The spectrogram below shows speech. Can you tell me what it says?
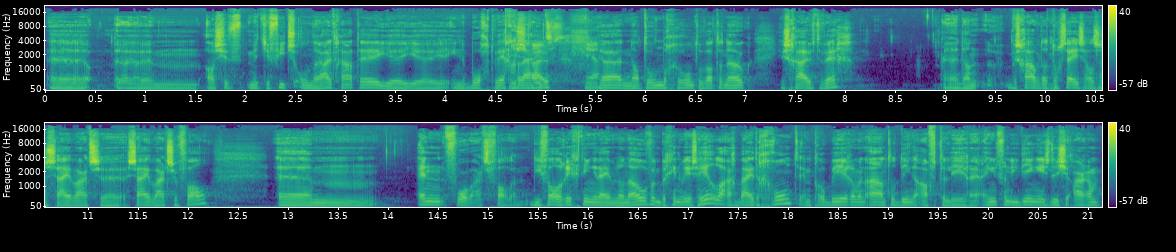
Eh, ehm, als je met je fiets onderuit gaat, hè, je, je, in de bocht wegglijdt. Ja. ja. natte ondergrond of wat dan ook, je schuift weg. Eh, dan beschouwen we dat nog steeds als een zijwaartse, zijwaartse val. Ehm, en voorwaarts vallen. Die valrichtingen nemen we dan over. En beginnen we eerst heel laag bij de grond en proberen we een aantal dingen af te leren. Een van die dingen is dus je arm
